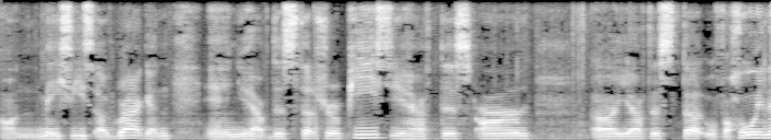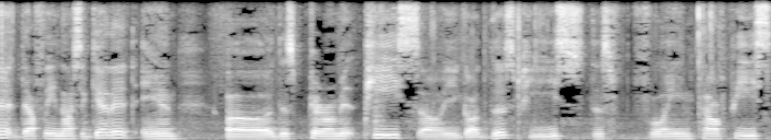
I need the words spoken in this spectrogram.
on Macy's uh, dragon. And you have this stud shooter piece you have this arm uh, you have this stud with a hole in it definitely nice to get it. And uh, this pyramid piece uh, you got this piece this flame top piece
